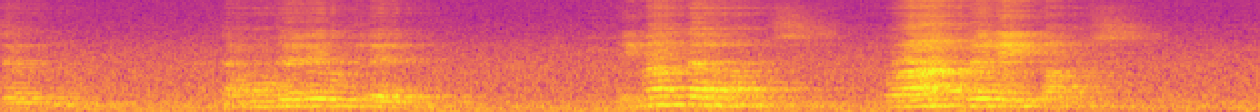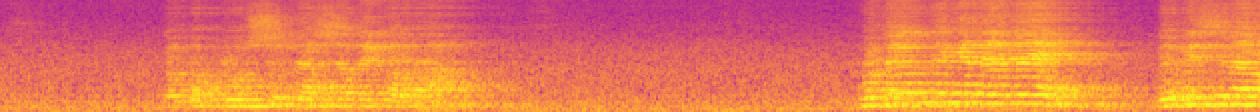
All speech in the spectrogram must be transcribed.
জন্য একটা হোটেলে উঠলেন ইমানদার মানুষ কোরআন প্রেমিক মানুষ গত পরশু তার সাথে কথা হোটেল থেকে নেমে ভেবেছিলাম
